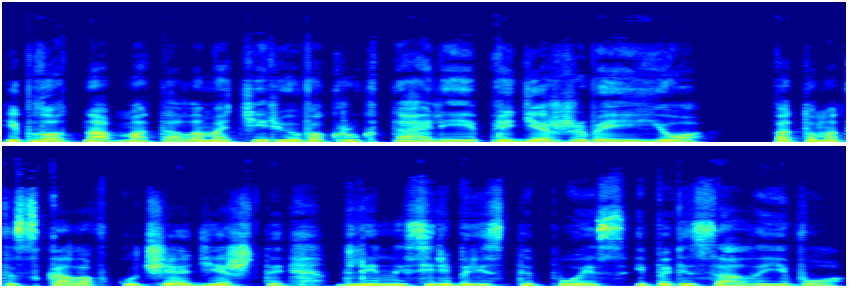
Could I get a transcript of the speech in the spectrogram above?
и плотно обмотала материю вокруг талии, придерживая ее. Потом отыскала в куче одежды длинный серебристый пояс и повязала его.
